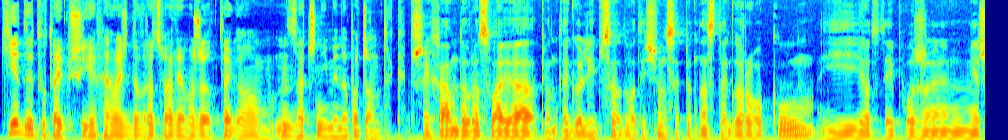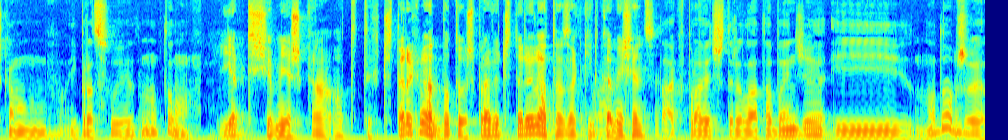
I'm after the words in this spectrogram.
kiedy tutaj przyjechałeś do Wrocławia? Może od tego zacznijmy na początek. Przyjechałem do Wrocławia 5 lipca 2015 roku i od tej pory mieszkam i pracuję no tu. Jak ci się mieszka od tych czterech lat, bo to już prawie cztery lata za kilka miesięcy. Tak, prawie cztery lata będzie i no dobrze,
